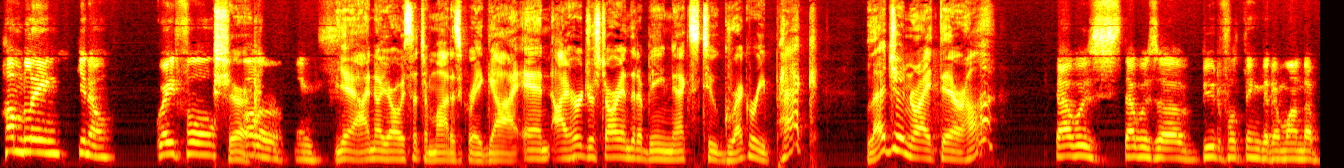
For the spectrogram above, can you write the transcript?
humbling, you know, grateful, Sure. all of things. Yeah, I know you're always such a modest, great guy. And I heard your star ended up being next to Gregory Peck. Legend right there, huh? That was that was a beautiful thing that it wound up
